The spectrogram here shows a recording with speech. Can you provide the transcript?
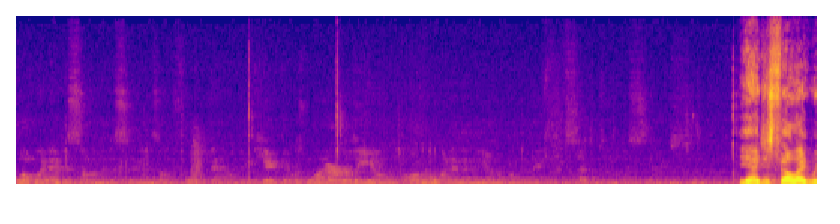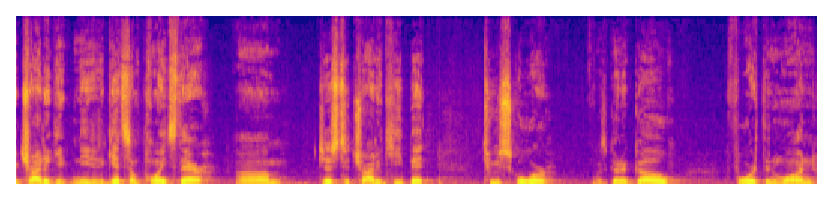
What went into some of the decisions on fourth down? The kick, there was one early on the one, and then the other one that makes it seventeen to six. Yeah, I just felt like we tried to get, needed to get some points there, um, just to try to keep it two score. Was going to go fourth and one,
